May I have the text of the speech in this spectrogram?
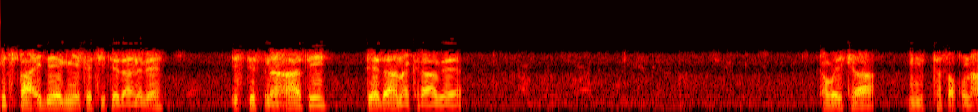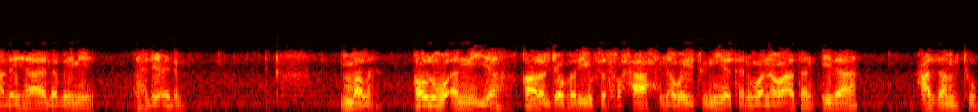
هیچ قاعدەیەک نییە کەچی تێدا نەبێ استثناءاتی تێدا نەکرابێ کە متفق عليها لبين أهل علم. بلى قوله النية قال الجوهري في الصحاح نويت نية ونواة إذا عزمت.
